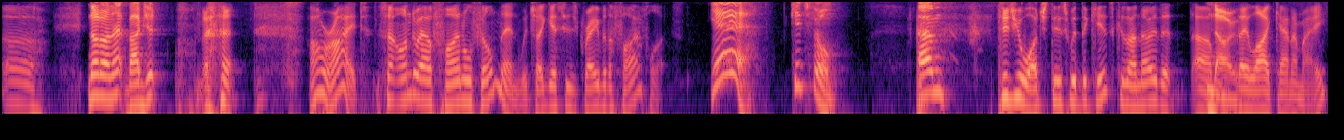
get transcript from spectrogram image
Not on that budget. All right. So, on to our final film then, which I guess is Grave of the Fireflies. Yeah, kids film. Um, Did you watch this with the kids? Because I know that um, No. they like anime.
